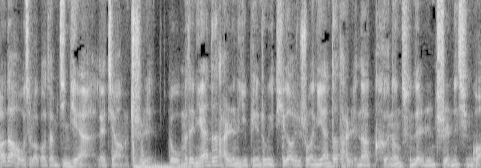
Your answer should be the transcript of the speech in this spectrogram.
Hello，大家好，我是老高，咱们今天啊来讲吃人。就我们在尼安德塔人的影片中也提到，就说尼安德塔人呢可能存在人吃人的情况，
